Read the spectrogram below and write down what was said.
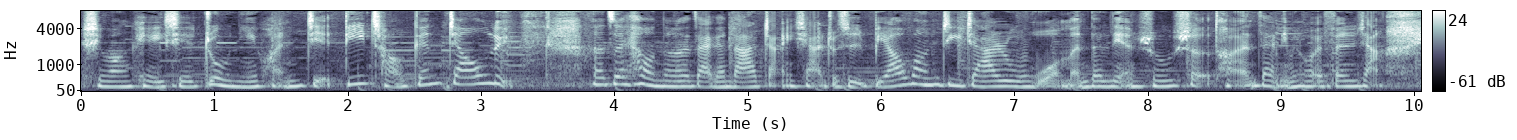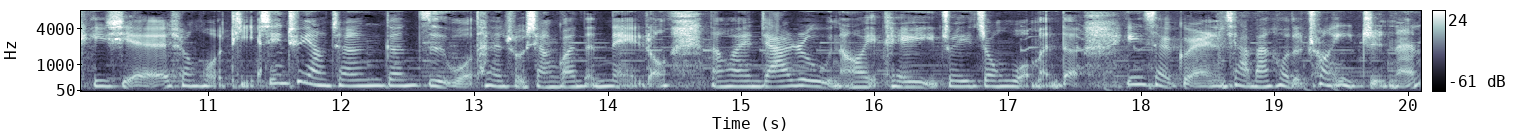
希望可以协助你缓解低潮跟焦虑。那最后呢，再跟大家讲一下，就是不要忘记加入我们的脸书社团，在里面会分享一些生活体验、兴趣养成跟自我探索相关的内容。那欢迎加入，然后也可以追踪我们的 Instagram 下班后的创意指南，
